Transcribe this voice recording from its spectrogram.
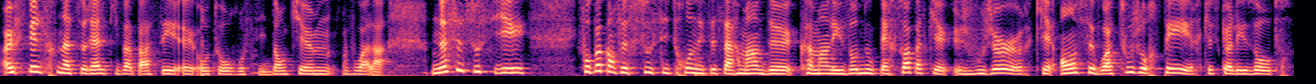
un filtre naturel qui va passer euh, autour aussi. Donc euh, voilà. Ne se soucier. Il faut pas qu'on se soucie trop nécessairement de comment les autres nous perçoivent parce que je vous jure qu'on se voit toujours pire que ce que les autres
